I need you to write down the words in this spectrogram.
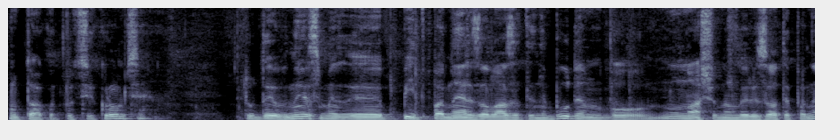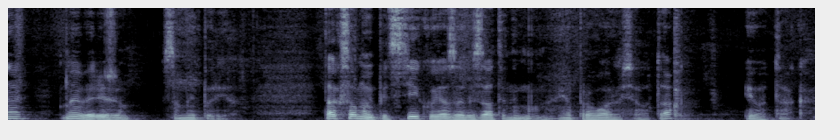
отак от по цій кромці. Туди вниз ми е, під панель залазити не будемо, бо ну, нащо нам вирізати панель, ми виріжемо самий поріг. Так само і під стійку я залізати не буду. Я проварюся отак і отак.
